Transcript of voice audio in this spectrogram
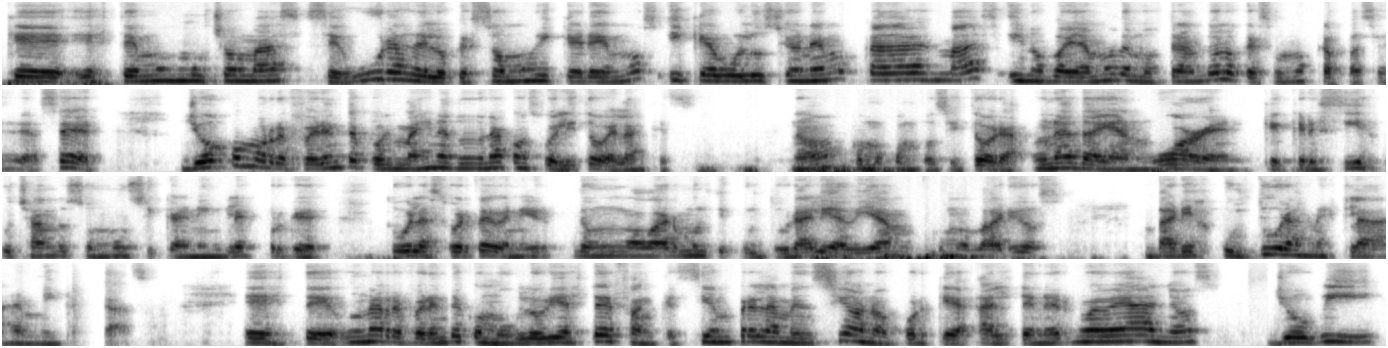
que estemos mucho más seguras de lo que somos y queremos y que evolucionemos cada vez más y nos vayamos demostrando lo que somos capaces de hacer. Yo como referente, pues imagínate una Consuelito Velázquez, ¿no? Como compositora, una Diane Warren, que crecí escuchando su música en inglés porque tuve la suerte de venir de un hogar multicultural y había como varios varias culturas mezcladas en mi casa. Este, una referente como Gloria Estefan, que siempre la menciono, porque al tener nueve años, yo vi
